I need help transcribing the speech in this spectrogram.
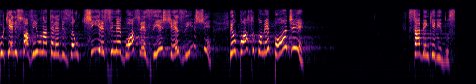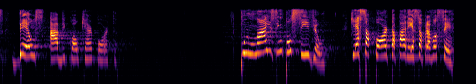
Porque eles só viam na televisão: tia, esse negócio existe, existe. Eu posso comer? Pode. Sabem, queridos, Deus abre qualquer porta. Por mais impossível que essa porta pareça para você,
